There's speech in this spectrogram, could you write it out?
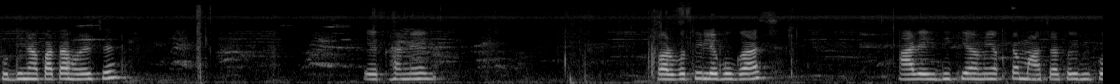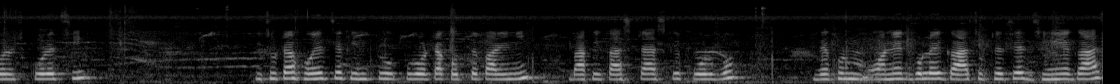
পুদিনা পাতা হয়েছে। এখানে শরবতী লেবু গাছ। আর এইদিকে আমি একটা মাচা তৈরি করে- করেছি। কিছুটা হয়েছে, কিন্তু পুরোটা করতে পারিনি। বাকি কাজটা আজকে করব। দেখুন, অনেকগুলোই গাছ উঠেছে, ঝিঙে গাছ।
